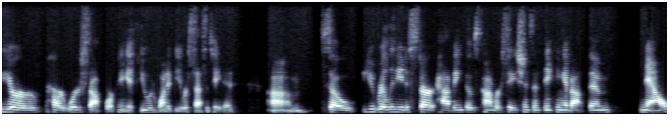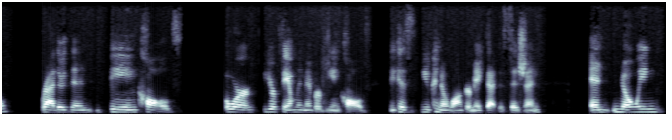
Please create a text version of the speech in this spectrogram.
your heart were to stop working if you would want to be resuscitated um, so you really need to start having those conversations and thinking about them now rather than being called or your family member being called because you can no longer make that decision and knowing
